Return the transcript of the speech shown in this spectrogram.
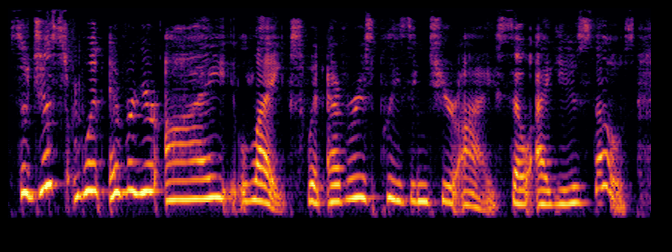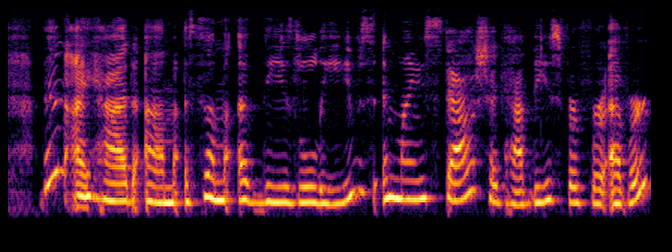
So just whatever your eye likes, whatever is pleasing to your eye. So I used those. Then I had um, some of these leaves in my stash. I've had these for forever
